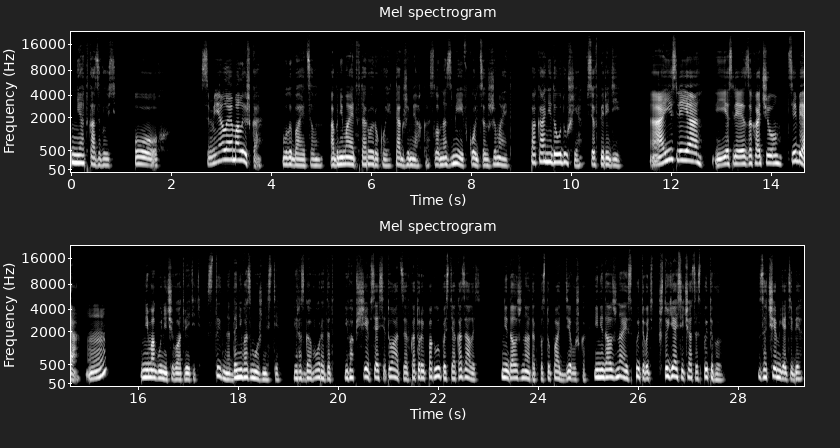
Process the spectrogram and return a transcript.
Не отказываюсь. Ох, смелая малышка, улыбается он, обнимает второй рукой, так же мягко, словно змей в кольцах сжимает. Пока не до удушья, все впереди. А если я, если захочу тебя, м? Не могу ничего ответить. Стыдно до невозможности. И разговор этот, и вообще вся ситуация, в которой по глупости оказалась. Не должна так поступать девушка, и не должна испытывать, что я сейчас испытываю. «Зачем я тебе?»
